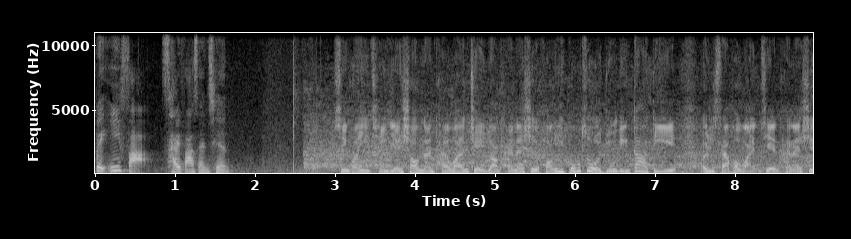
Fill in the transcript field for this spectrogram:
被依法裁罚三千。新冠疫情延烧南台湾，这也让台南市的防疫工作如临大敌。二十三号晚间，台南市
